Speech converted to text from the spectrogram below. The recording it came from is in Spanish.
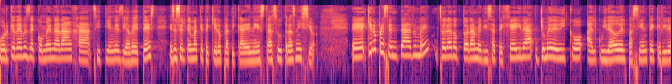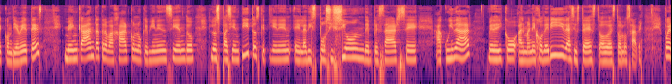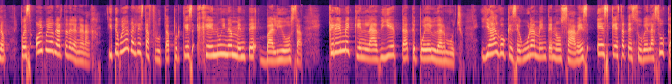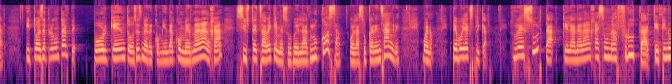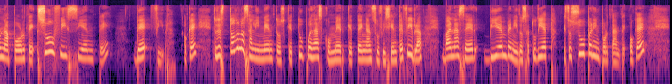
¿Por qué debes de comer naranja si tienes diabetes? Ese es el tema que te quiero platicar en esta su transmisión. Eh, quiero presentarme, soy la doctora Melissa Tejeda, yo me dedico al cuidado del paciente que vive con diabetes, me encanta trabajar con lo que vienen siendo los pacientitos que tienen eh, la disposición de empezarse a cuidar, me dedico al manejo de heridas y ustedes todo esto lo saben. Bueno, pues hoy voy a hablarte de la naranja y te voy a hablar de esta fruta porque es genuinamente valiosa. Créeme que en la dieta te puede ayudar mucho. Y algo que seguramente no sabes es que esta te sube el azúcar. Y tú has de preguntarte, ¿por qué entonces me recomienda comer naranja si usted sabe que me sube la glucosa o el azúcar en sangre? Bueno, te voy a explicar. Resulta que la naranja es una fruta que tiene un aporte suficiente de fibra. ¿Ok? Entonces, todos los alimentos que tú puedas comer que tengan suficiente fibra van a ser bienvenidos a tu dieta. Esto es súper importante, ¿ok?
